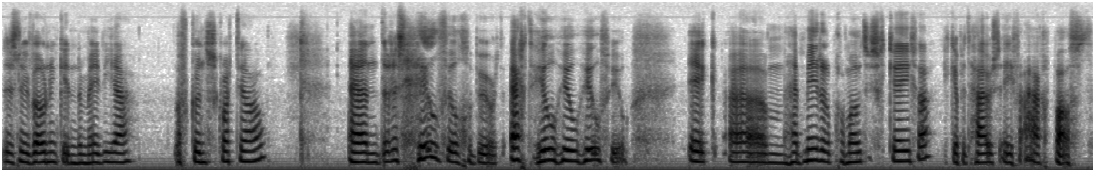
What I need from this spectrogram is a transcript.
Dus nu woon ik in de media of kunstkwartaal. En er is heel veel gebeurd. Echt heel, heel, heel veel. Ik ehm, heb meerdere promoties gekregen. Ik heb het huis even aangepast.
